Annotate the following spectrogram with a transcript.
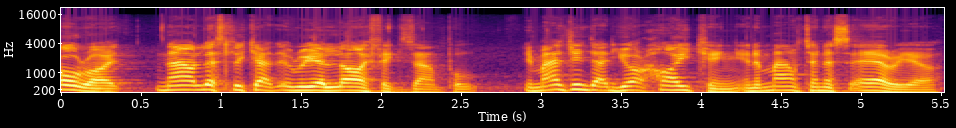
Alright, now let's look at a real life example. Imagine that you're hiking in a mountainous area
